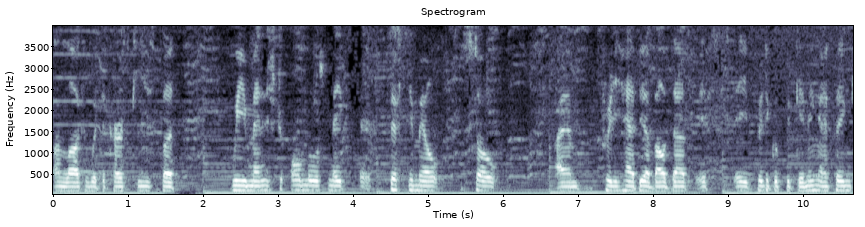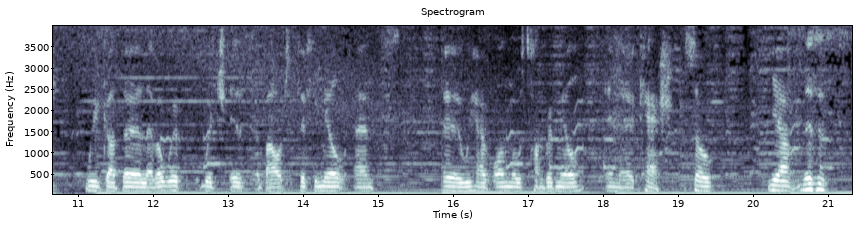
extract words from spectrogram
unlocked with the curse keys, but we managed to almost make 50 mil, so I am pretty happy about that. It's a pretty good beginning, I think. We got the lava whip, which is about 50 mil, and uh, we have almost 100 mil in uh, cash. So, yeah, this is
